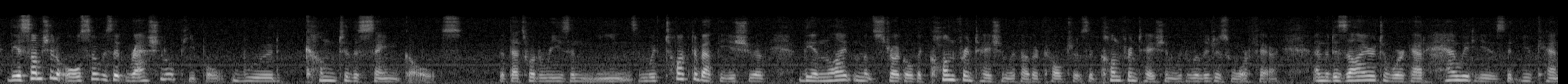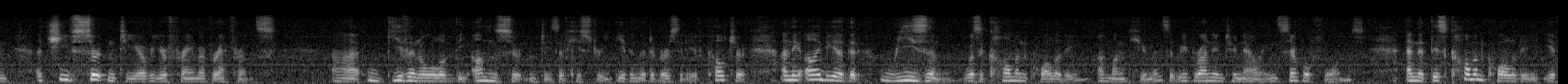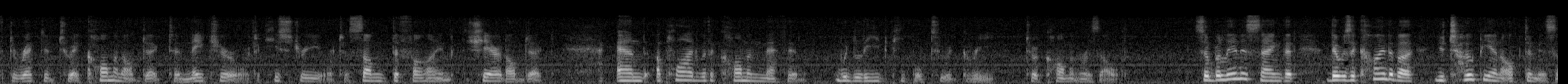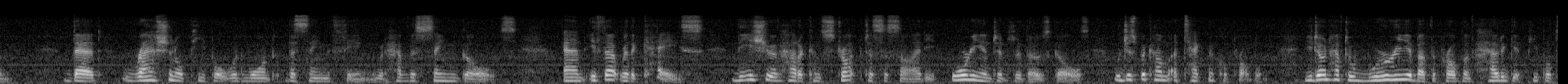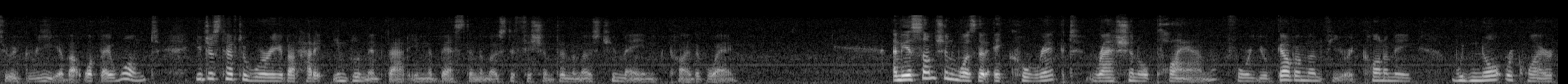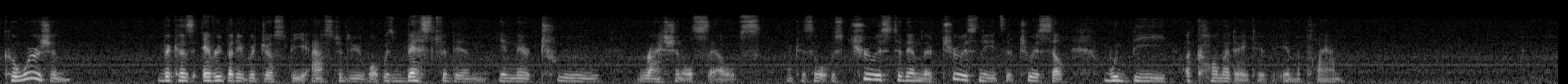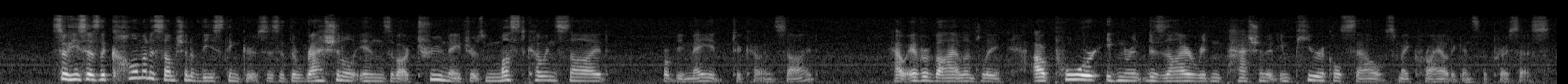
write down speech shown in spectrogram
The assumption also is that rational people would come to the same goals that that's what reason means. And we've talked about the issue of the Enlightenment struggle, the confrontation with other cultures, the confrontation with religious warfare, and the desire to work out how it is that you can achieve certainty over your frame of reference uh, given all of the uncertainties of history, given the diversity of culture, and the idea that reason was a common quality among humans that we've run into now in several forms, and that this common quality, if directed to a common object, to nature or to history or to some defined shared object, and applied with a common method, would lead people to agree to a common result. So Berlin is saying that there was a kind of a utopian optimism that rational people would want the same thing, would have the same goals. And if that were the case, the issue of how to construct a society oriented to those goals would just become a technical problem. You don't have to worry about the problem of how to get people to agree about what they want. You just have to worry about how to implement that in the best and the most efficient and the most humane kind of way. And the assumption was that a correct, rational plan for your government, for your economy, would not require coercion because everybody would just be asked to do what was best for them in their true rational selves. Okay, so what was truest to them, their truest needs, their truest self, would be accommodated in the plan. So he says the common assumption of these thinkers is that the rational ends of our true natures must coincide or be made to coincide however violently, our poor, ignorant, desire-ridden, passionate, empirical selves may cry out against the process.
